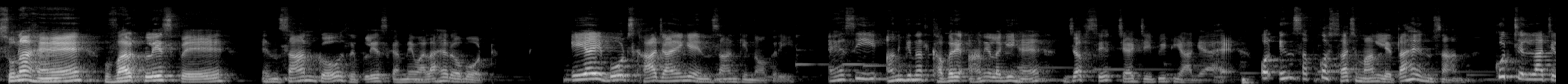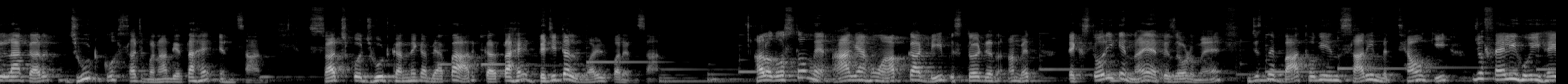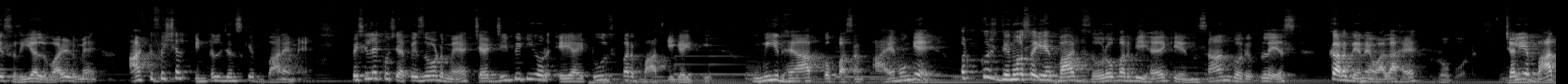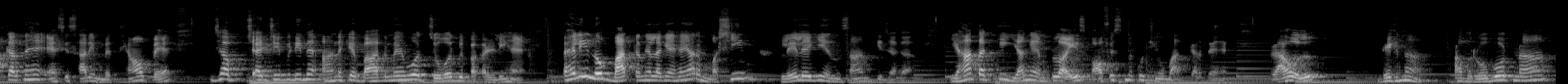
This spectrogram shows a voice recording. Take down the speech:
सुना है work place पे इंसान को रिप्लेस करने वाला है रोबोट एआई बोट्स खा जाएँगे इंसान की नौकरी. ऐसी अनगिनत खबरें आने लगी हैं जब से चैट जीपीटी आ गया है और इन सबको सच मान लेता है इंसान. कुछ चिल्ला चिल्ला कर झूठ को सच बना देता है इंसान. सच को झूठ करने का व्यापार करता है डिजिटल वर्ल्ड पर इंसान. हेलो दोस्तों, मैं आ गया हूँ आपका deep story Amit tech story के नए एपिसोड में, जिसमें बात होगी इन सारी मिथ्याओं की जो फैली हुई है इस रियल वर्ल्ड में आर्टिफिशियल इंटेलिजेंस के बारे में। पिछले कुछ एपिसोड में चैट जीपीटी और एआई टूल्स पर बात की गई थी। उम्मीद है आपको पसंद आए होंगे और कुछ दिनों से यह बात जोरों पर भी है कि इंसान को रिप्लेस कर देने वाला है रोबोट चलिए बात करते हैं ऐसी सारी मिथ्याओं पे, जब चैट जीपीटी ने आने के बाद में वो ज़ोर भी पकड़ ली हैं। पहले लोग बात करने लगे हैं, यार, मशीन ले लेगी इंसान की जगह। यहाँ तक कि यंग एम्प्लॉयज़ ऑफ़िस में कुछ यूँ बात करते हैं। राहुल, देखना, अब रोबोट ना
